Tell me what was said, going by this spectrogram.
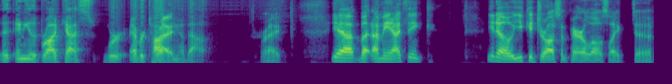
that any of the broadcasts were ever talking right. about. Right. Yeah but i mean i think you know you could draw some parallels like to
